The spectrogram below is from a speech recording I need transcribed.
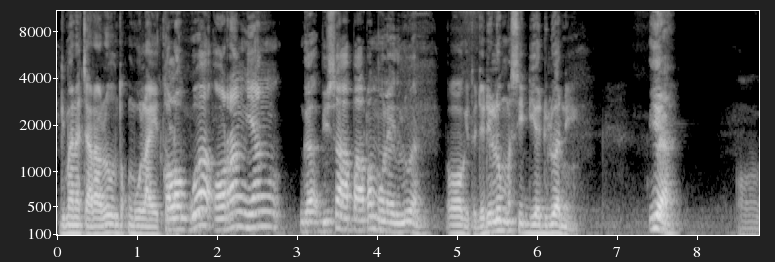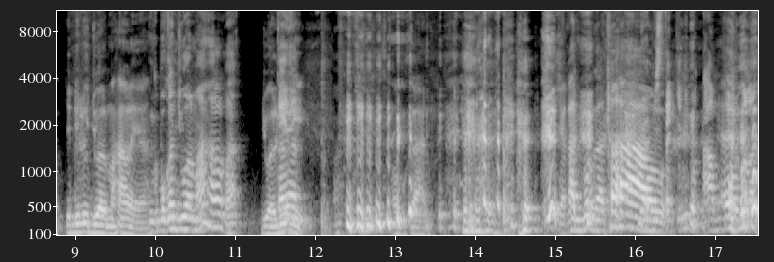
gimana cara lu untuk mulai itu Kalau gua orang yang nggak bisa apa-apa mulai duluan. oh gitu jadi lu mesti dia duluan nih Iya, oh jadi lu jual mahal ya bukan jual mahal, Pak. jual Kayak- diri oh bukan ya kan gua nggak tahu tag ini gua tampol malah.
